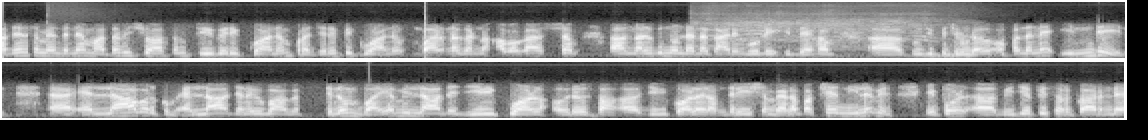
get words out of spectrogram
അതേസമയം തന്നെ മതവിശ്വാസം സ്വീകരിക്കുവാനും പ്രചരിപ്പിക്കുവാനും ഭരണഘടന അവകാശം നൽകുന്നുണ്ട് എന്ന കാര്യം കൂടി ഇദ്ദേഹം സൂചിപ്പിച്ചിട്ടുണ്ട്. ഒപ്പം തന്നെ ഇന്ത്യയിൽ എല്ലാവർക്കും എല്ലാ ജനവിഭാഗത്തിനും ഭയമില്ലാതെ ജീവിക്കുവാനുള്ള ഒരു ജീവിക്കുവാനുള്ള ഒരു അന്തരീക്ഷം വേണം. പക്ഷേ നിലവിൽ ഇപ്പോൾ ബി ജെ പി സർക്കാരിന്റെ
